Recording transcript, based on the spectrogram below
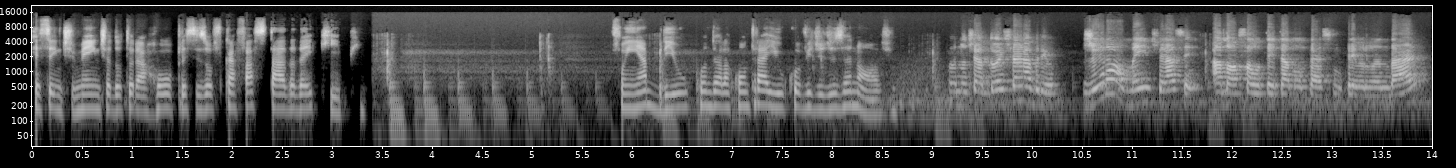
Recentemente, a doutora Rô precisou ficar afastada da equipe. Foi em abril quando ela contraiu o Covid-19. No dia 2 de abril. Geralmente é assim: a nossa UTI está no 11 andar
